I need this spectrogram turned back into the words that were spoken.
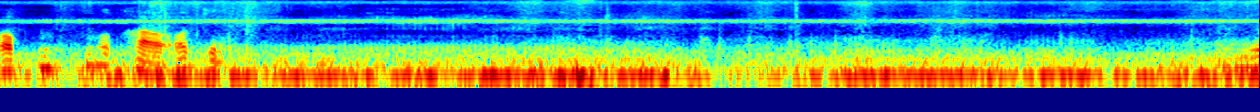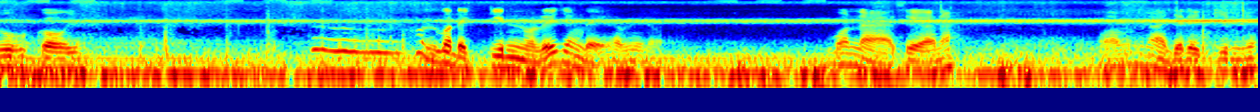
กบพวกเขาเอากินอยู่ก็อยู่ มันบ่ได้กินหรือจังไดครับพี่น้องว่หนาเสือนะว่ามันน่าจะได้กินอยู่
